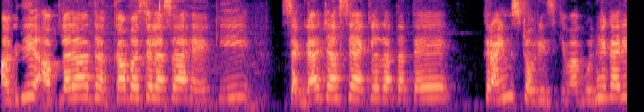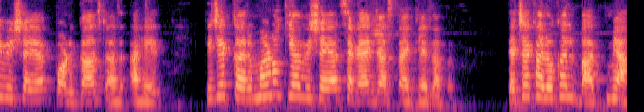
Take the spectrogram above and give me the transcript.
अगदी आपल्याला धक्का बसेल असं आहे की सगळ्यात जास्त ऐकलं जातं ते क्राईम स्टोरीज किंवा गुन्हेगारी विषयक पॉडकास्ट आहेत की जे करमणूक या विषयात सगळ्यात जास्त ऐकले जातात. त्याच्या खालोखाल बातम्या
